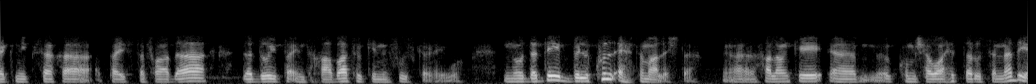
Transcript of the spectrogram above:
تکنیک څخه په استفاده د دوی په انتخاباتو کې نفوذ کړی و نو د دې بالکل احتمال شته حالانکه کوم شواهد تر اوسه نه دی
